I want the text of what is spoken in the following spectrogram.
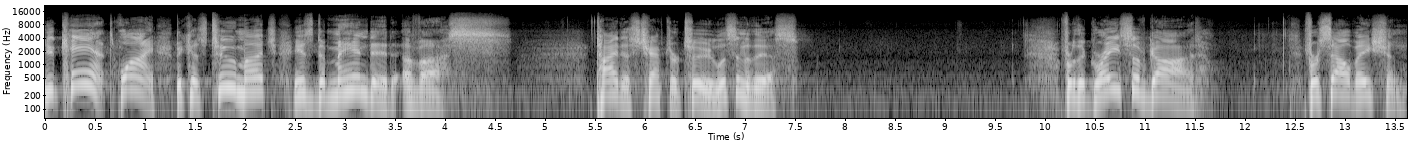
You can't. Why? Because too much is demanded of us. Titus chapter 2, listen to this. For the grace of God for salvation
